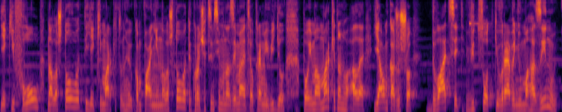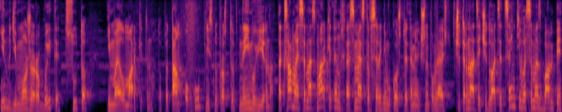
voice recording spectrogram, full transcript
які флоу налаштовувати, які маркетингові компанії налаштовувати. Коротше, цим всім у нас займається окремий відділ по імейл-маркетингу. Але я вам кажу, що 20% ревеню магазину іноді може робити суто. Імейл-маркетинг, тобто там окупність ну просто неймовірна. Так само смс-маркетинг. смс в середньому коштує там, якщо не помиляюсь, 14 чи 20 центів в смс-бампі.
